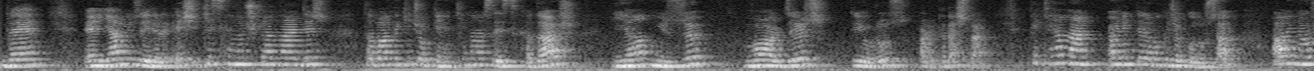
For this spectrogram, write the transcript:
Ve e, yan yüzeyleri eş ikizkenar üçgenlerdir. Tabandaki çokgenin kenar sayısı kadar yan yüzü vardır diyoruz arkadaşlar. Peki hemen örneklere bakacak olursak Aynur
